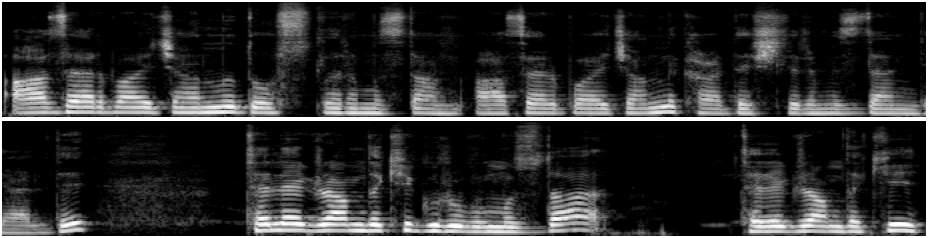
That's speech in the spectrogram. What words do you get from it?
Azerbaycanlı dostlarımızdan, Azerbaycanlı kardeşlerimizden geldi. Telegram'daki grubumuzda, Telegram'daki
